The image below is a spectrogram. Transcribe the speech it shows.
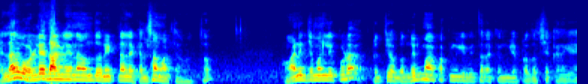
ಎಲ್ಲರಿಗೂ ಒಳ್ಳೇದಾಗಲಿ ಅನ್ನೋ ಒಂದು ನಿಟ್ಟಿನಲ್ಲೇ ಕೆಲಸ ಮಾಡ್ತಿರ್ಬೇಕು ವಾಣಿಜ್ಯ ಮಂಡಳಿ ಕೂಡ ಪ್ರತಿಯೊಬ್ಬ ನಿರ್ಮಾಪಕನಿಗೆ ವಿತರಕನಿಗೆ ಪ್ರದರ್ಶಕನಿಗೆ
